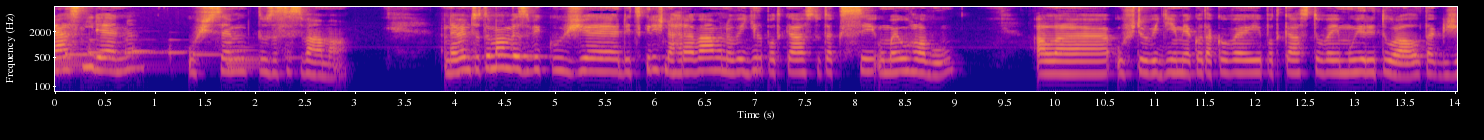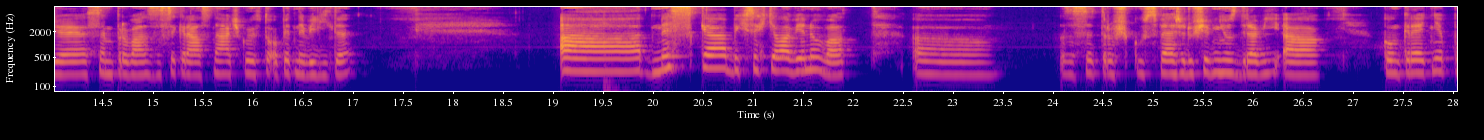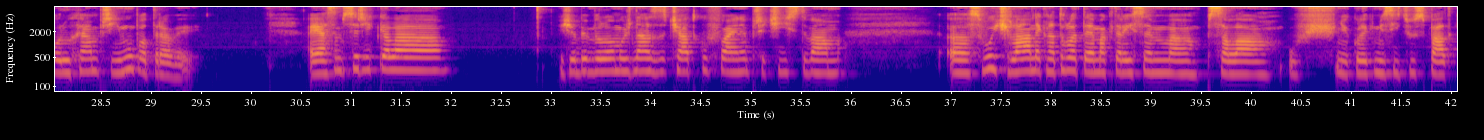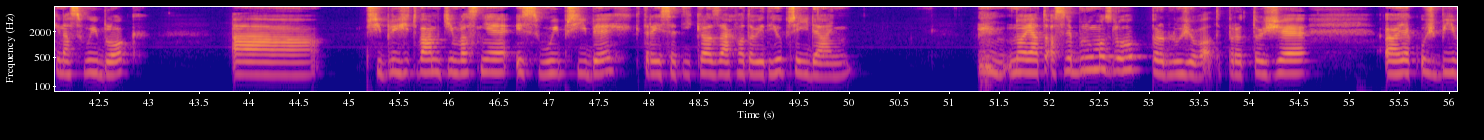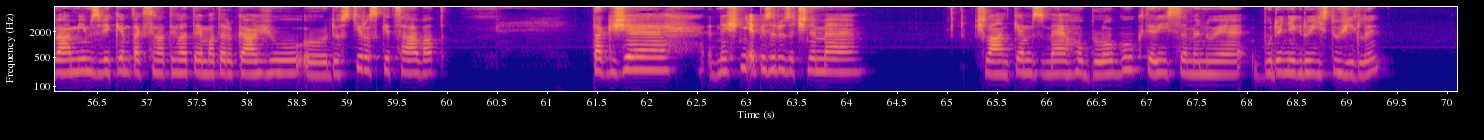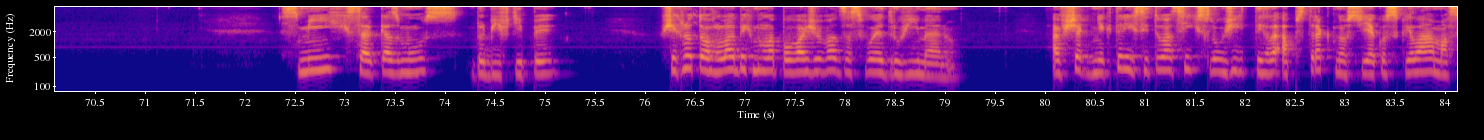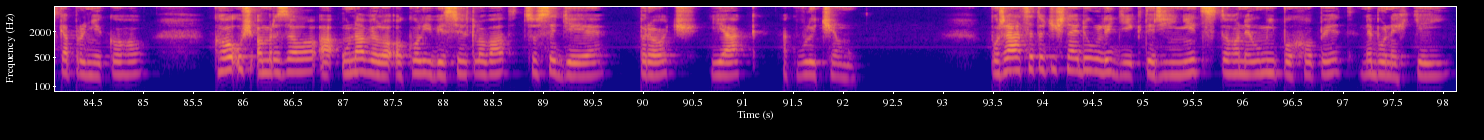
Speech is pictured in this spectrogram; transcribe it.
Krásný den, už jsem tu zase s váma. Nevím, co to mám ve zvyku, že vždycky, když nahrávám nový díl podcastu, tak si umeju hlavu, ale už to vidím jako takový podcastový můj rituál, takže jsem pro vás zase krásná, ačkoliv to opět nevidíte. A dneska bych se chtěla věnovat uh, zase trošku sféře duševního zdraví a konkrétně poruchám příjmu potravy. A já jsem si říkala, že by bylo možná z začátku fajn přečíst vám uh, svůj článek na tohle téma, který jsem uh, psala už několik měsíců zpátky na svůj blog a přiblížit vám tím vlastně i svůj příběh, který se týkal záchvatovitého přejídání. No já to asi nebudu moc dlouho prodlužovat, protože uh, jak už bývá mým zvykem, tak se na tyhle témata dokážu dosti rozkecávat takže dnešní epizodu začneme článkem z mého blogu, který se jmenuje Bude někdo jíst tu židli? Smích, sarkazmus, blbý vtipy. Všechno tohle bych mohla považovat za svoje druhý jméno. Avšak v některých situacích slouží tyhle abstraktnosti jako skvělá maska pro někoho, koho už omrzelo a unavilo okolí vysvětlovat, co se děje, proč, jak a kvůli čemu. Pořád se totiž najdou lidi, kteří nic z toho neumí pochopit nebo nechtějí,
